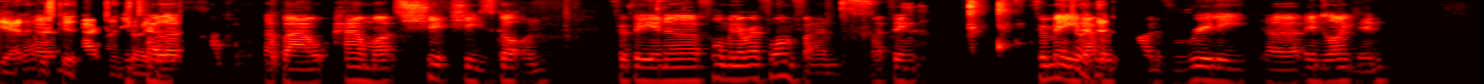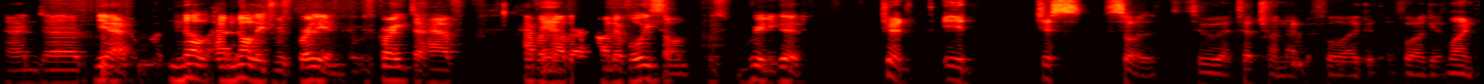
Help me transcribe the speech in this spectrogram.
Yeah, that was Um, good. Actually tell that. us about how much shit she's gotten for being a Formula F1 fan. I think for me that was kind of really uh, enlightening, and uh, yeah, no, her knowledge was brilliant. It was great to have have Yeah. another kind of voice on. It was really good. Jared, it just sort of to uh, touch on that before I get, before I get mine.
